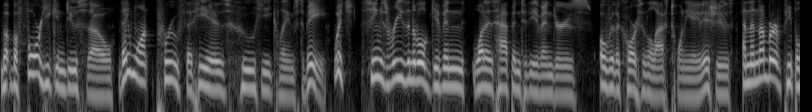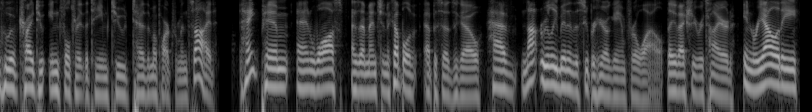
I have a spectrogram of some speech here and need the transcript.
But before he can do so, they want proof that he is who he claims to be, which seems reasonable given what has happened to the Avengers over the course of the last 28 issues, and the number of people who have tried to infiltrate the team to tear them apart from inside. Hank Pym and Wasp, as I mentioned a couple of episodes ago, have not really been in the superhero game for a while. They've actually retired. In reality,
